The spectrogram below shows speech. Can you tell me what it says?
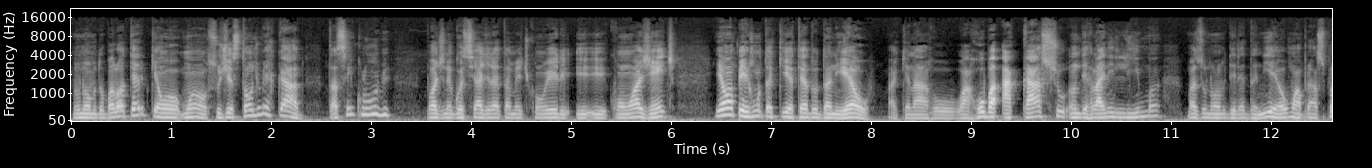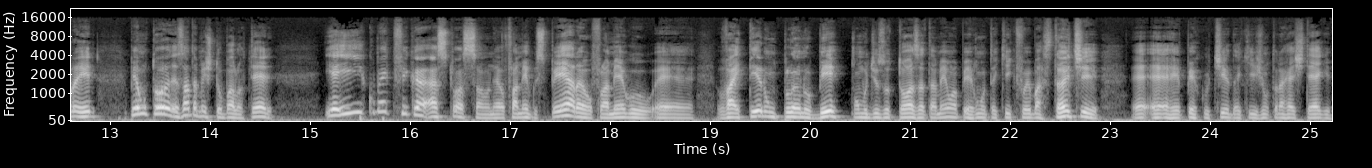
no nome do Balotelli, que é uma, uma sugestão de mercado. Tá sem clube, pode negociar diretamente com ele e, e com o agente. E é uma pergunta aqui até do Daniel, aqui na o arroba Acácio underline Lima, mas o nome dele é Daniel, um abraço para ele. Perguntou exatamente do Balotelli E aí, como é que fica a situação, né? O Flamengo espera, o Flamengo é, vai ter um plano B, como diz o Tosa também, uma pergunta aqui que foi bastante é, é, repercutida aqui junto na hashtag.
